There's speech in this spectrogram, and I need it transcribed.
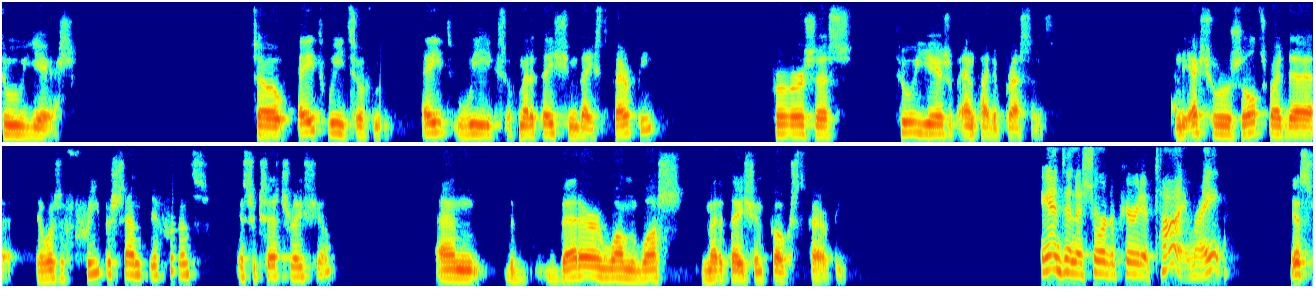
two years. So eight weeks of eight weeks of meditation-based therapy versus two years of antidepressants. And the actual results were the, there was a 3% difference in success ratio. And the better one was meditation focused therapy. And in a shorter period of time, right? Yes.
